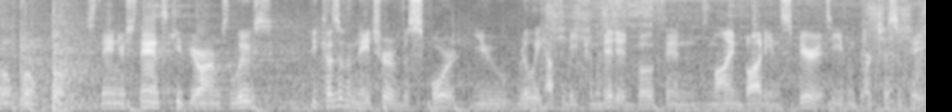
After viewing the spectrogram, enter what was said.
Boom, boom, boom. Stay in your stance, keep your arms loose. Because of the nature of the sport, you really have to be committed both in mind, body, and spirit to even participate.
